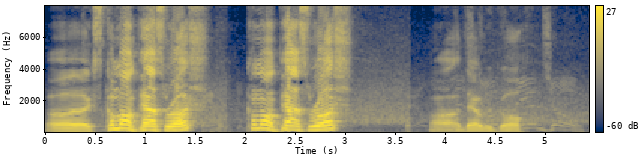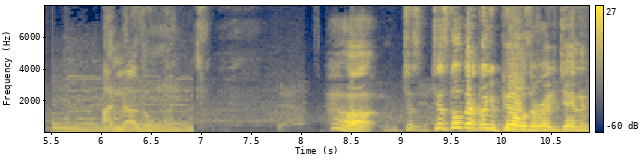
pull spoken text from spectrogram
Uh, come on, pass rush. Come on, pass rush. Oh, there we go. Another one. Uh, just, just go back on your pills already, Jalen.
